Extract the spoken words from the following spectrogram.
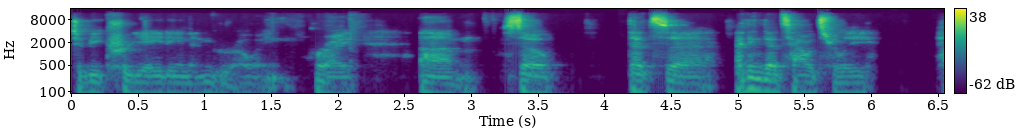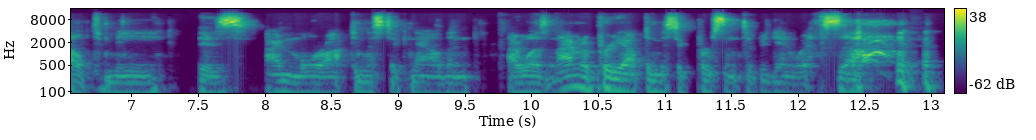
to be creating and growing right? Um, so that's uh, i think that's how it's really helped me is i'm more optimistic now than i was and i'm a pretty optimistic person to begin with so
